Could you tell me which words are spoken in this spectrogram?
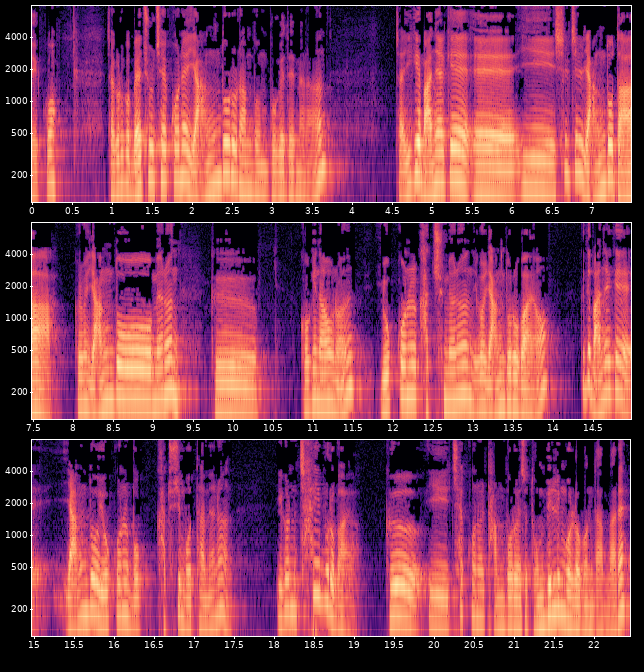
돼 있고 자 그리고 매출 채권의 양도를 한번 보게 되면은 자 이게 만약에 에, 이 실질 양도다 그러면 양도면은 그 거기 나오는 요건을 갖추면은 이걸 양도로 봐요. 근데 만약에 양도 요건을 못 갖추지 못하면은 이거는 차입으로 봐요. 그 이 채권을 담보로 해서 돈 빌린 걸로 본단 말이에요.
